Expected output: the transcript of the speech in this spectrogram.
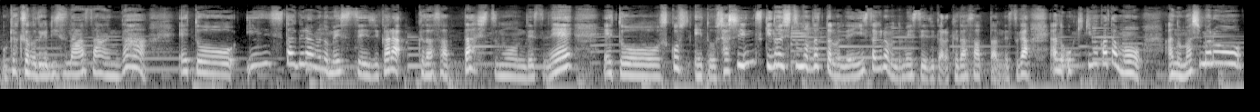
お客様というかリスナーさんが、えっと、インスタグラムのメッセージからくださった質問ですね。えっと、少し、えっと、写真付きの質問だったので、インスタグラムのメッセージからくださったんですが、あの、お聞きの方も、あの、マシュマロを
